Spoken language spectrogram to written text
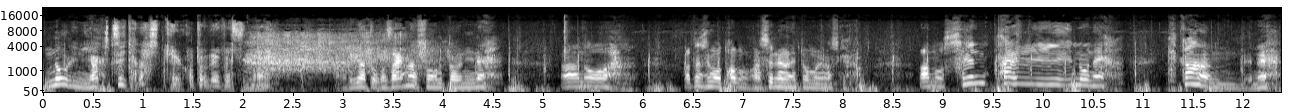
脳裏に焼き付いてます。っていうことでですね。ありがとうございます。本当にね。あの私も多分忘れないと思いますけどあの戦隊のね期間でね、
